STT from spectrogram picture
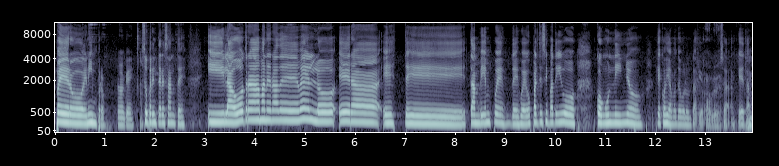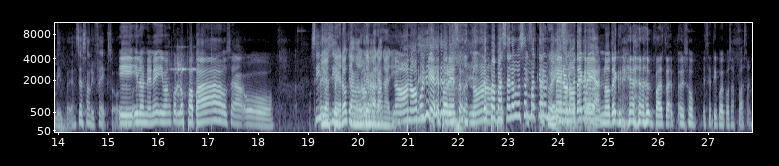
pero en impro. ok. Súper interesante. Y la otra manera de verlo era este también pues de juegos participativos con un niño que cogíamos de voluntario. O sea, que también pues hacía sound effects. o ¿Y, y los nenes iban con los papás? O sea, o... Sí, Yo sí, sí, espero que no los dejaran allí. No, no, porque por eso... No, Los no, papás se lo gozan más que los niños. Pero no te creas, no te creas. Pasa, eso, ese tipo de cosas pasan.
